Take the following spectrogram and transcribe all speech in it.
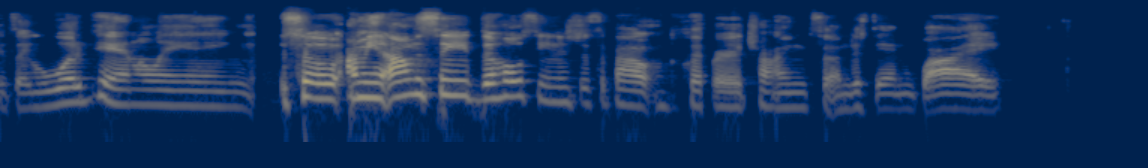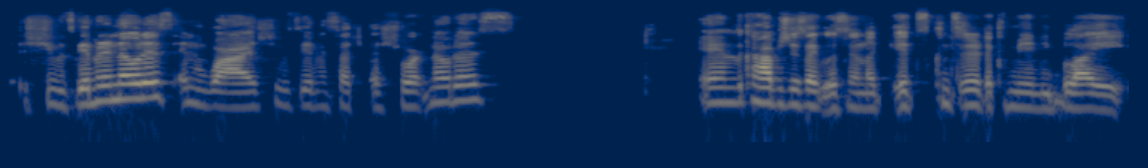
it's like wood paneling. So, I mean, honestly, the whole scene is just about Clipper trying to understand why she was given a notice and why she was given such a short notice. And the cop is just like, listen, like it's considered a community blight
